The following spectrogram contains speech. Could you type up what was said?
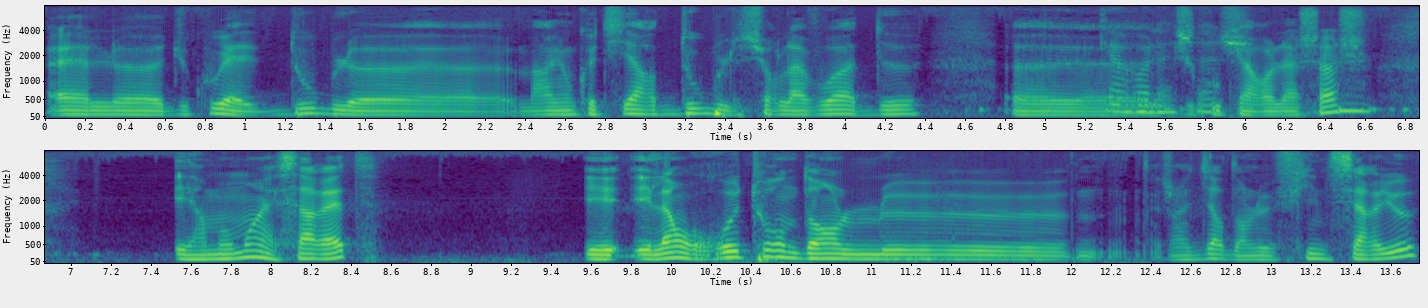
elle, euh, du coup, elle double euh, Marion Cotillard double sur la voix de euh, Carole du coup, Achache. Carole Achache. Mm. Et à un moment, elle s'arrête. Et, et là, on retourne dans le, dire, dans le film sérieux.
